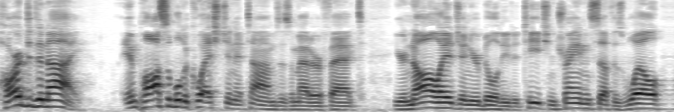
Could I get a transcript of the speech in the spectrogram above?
hard to deny, impossible to question at times. As a matter of fact, your knowledge and your ability to teach and train and stuff as well.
